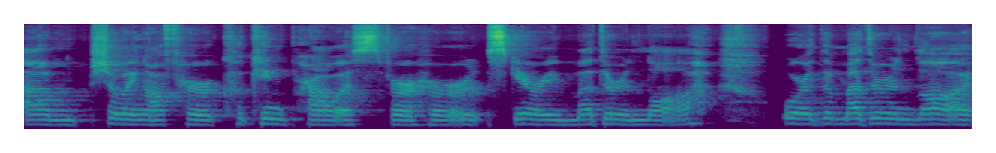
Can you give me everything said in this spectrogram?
um, showing off her cooking prowess for her scary mother in law, or the mother in law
